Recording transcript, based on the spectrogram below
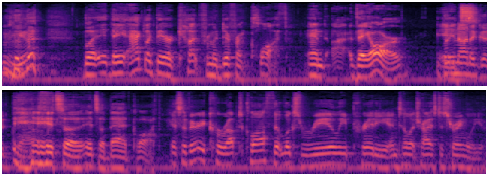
yeah. but they act like they are cut from a different cloth, and uh, they are. But not a good cloth. It's a it's a bad cloth. It's a very corrupt cloth that looks really pretty until it tries to strangle you.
